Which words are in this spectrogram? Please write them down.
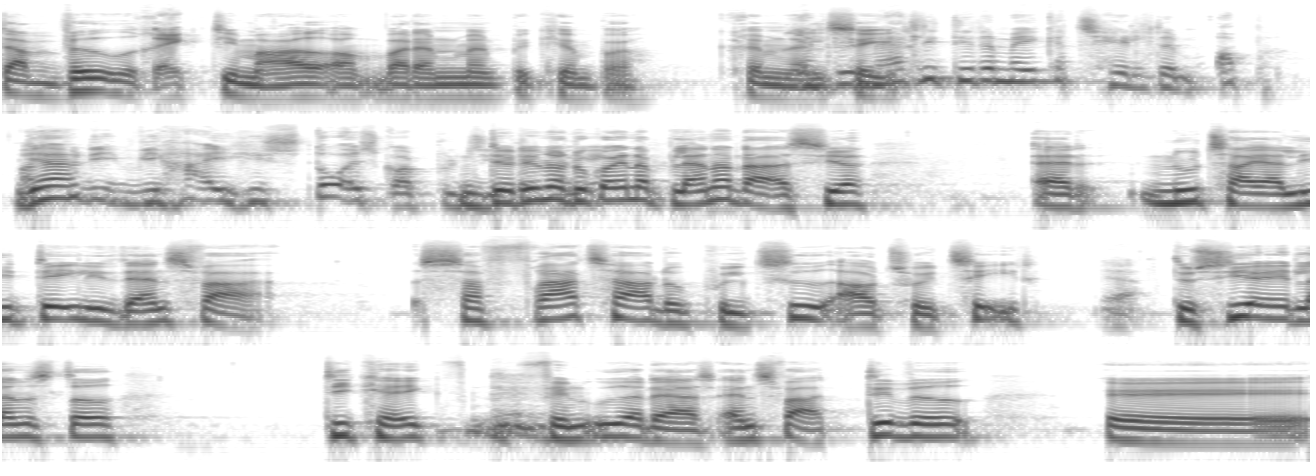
der ved rigtig meget om, hvordan man bekæmper Ja, kriminalitet. det er mærkeligt det der med ikke at tale dem op. Også Ja. fordi vi har i historisk godt politik. Det er det, når du går ind og blander dig og siger, at nu tager jeg lige del i dit ansvar, så fratager du politiet autoritet. Ja. Du siger et eller andet sted, de kan ikke finde ud af deres ansvar. Det ved øh,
